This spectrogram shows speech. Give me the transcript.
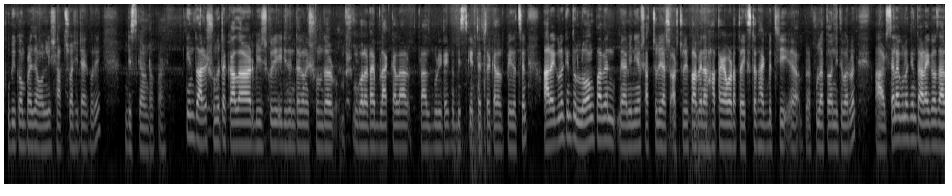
খুবই কম প্রাইসে অনলি সাতশো আশি টাকা করে ডিসকাউন্ট অফার কিন্তু আরেক সুন্দর একটা কালার বিশেষ করে এই ডিজাইনটা অনেক সুন্দর, গলাটায় ব্ল্যাক কালার প্লাস বডিটা একটু বিস্কিট টাইপসের কালার পেয়ে যাচ্ছেন। আর এগুলো কিন্তু লং পাবেন মিনিমাম সাতচল্লিশ, আটচল্লিশ পাবেন, আর হাতা কাপড়টা তো এক্সট্রা থাকবে থ্রি ফুলা তো নিতে পারবেন। আর সেলাগুলো কিন্তু আড়াই গজ আর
